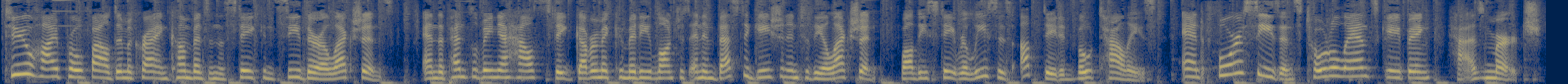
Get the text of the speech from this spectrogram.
Two high-profile Democrat incumbents in the state concede their elections, and the Pennsylvania House State Government Committee launches an investigation into the election, while the state releases updated vote tallies. And Four Seasons Total Landscaping has merch.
